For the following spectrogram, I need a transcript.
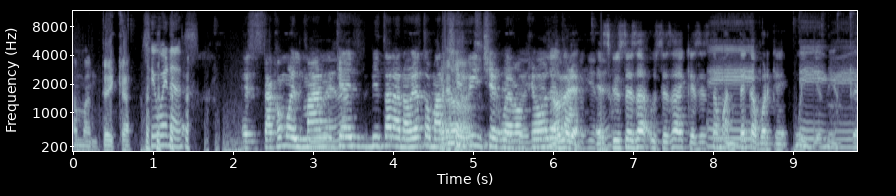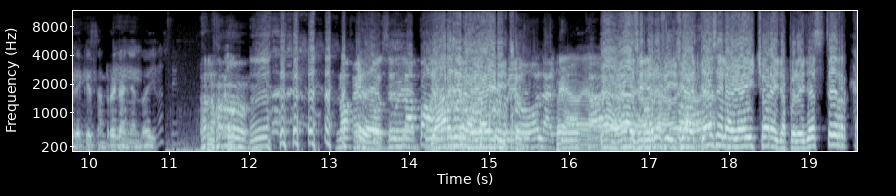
La manteca. Sí, buenas. Está como el man que invita a la novia a tomar chirrinche, huevón. Qué No, boleta. pero ¿quién es que usted sabe, usted sabe qué es esta Eh, manteca porque... Uy, Dios mío, espere que Eh, están regañando eh, ahí. yo no sé. No, entonces la papa. Ya se la había dicho. La yuca. Ya, vea, señor la- oficial, ya se le había dicho a ella, pero ella es terca.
